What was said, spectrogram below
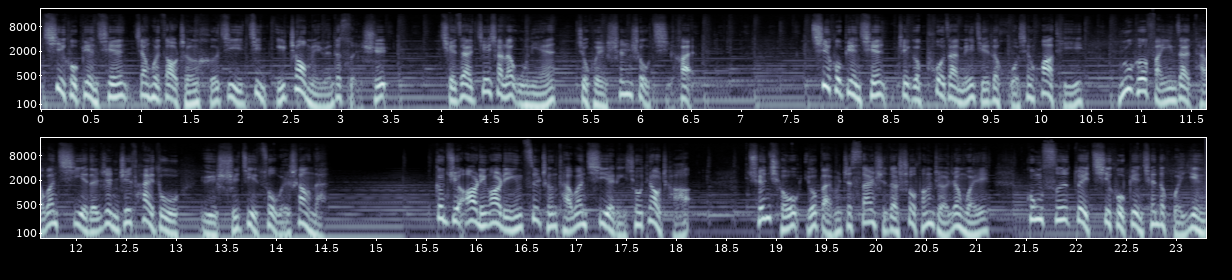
气候变迁将会造成合计近一兆美元的损失，且在接下来五年就会深受其害。气候变迁这个迫在眉睫的火线话题，如何反映在台湾企业的认知态度与实际作为上呢？根据二零二零资诚台湾企业领袖调查。全球有百分之三十的受访者认为，公司对气候变迁的回应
